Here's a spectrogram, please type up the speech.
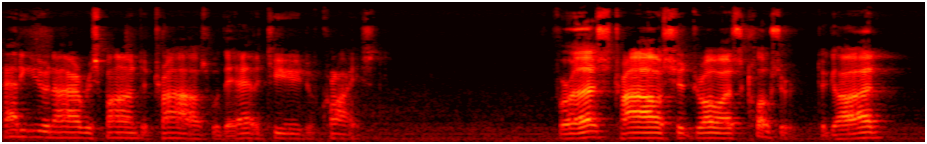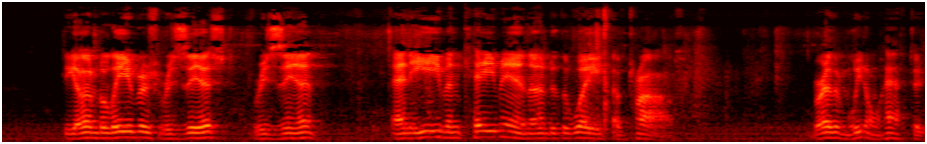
How do you and I respond to trials with the attitude of Christ? For us, trials should draw us closer to God. The unbelievers resist, resent, and even cave in under the weight of trials. Brethren, we don't have to.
